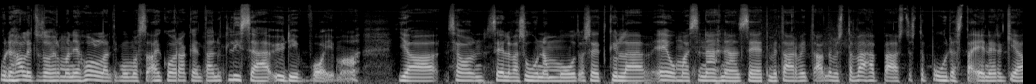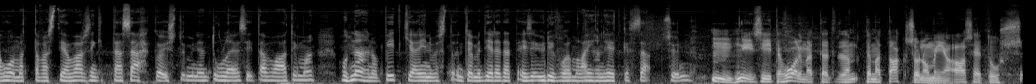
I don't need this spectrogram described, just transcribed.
uuden hallitusohjelman ja Hollanti muun muassa aikoo rakentaa nyt lisää ydinvoimaa. Ja se on selvä suunnanmuutos, että kyllä EU-maissa nähdään se, että me tarvitaan tämmöistä vähäpäästöistä puhdasta energiaa huomattavasti ja varsinkin tämä sähköistyminen tulee sitä vaatimaan. Mutta nämähän on pitkiä investointeja, me tiedetään, että ei se ydinvoimalla ihan hetkessä synny. Mm, niin, siitä huolimatta, että tämä taksonomia-asetus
